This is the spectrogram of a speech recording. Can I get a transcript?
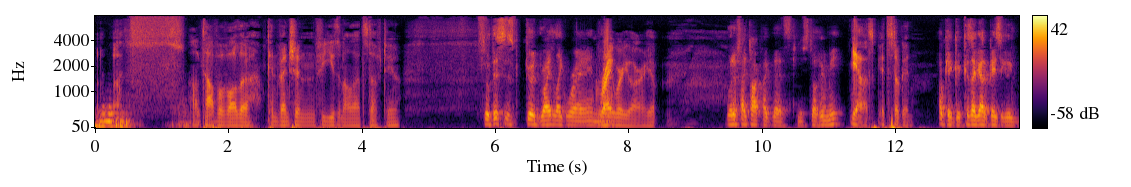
on top of all the convention fees and all that stuff too. So this is good, right? Like where I am. now. Right where you are. Yep. What if I talk like this? Can you still hear me? Yeah, that's it's still good. Okay, good, because I got it basically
